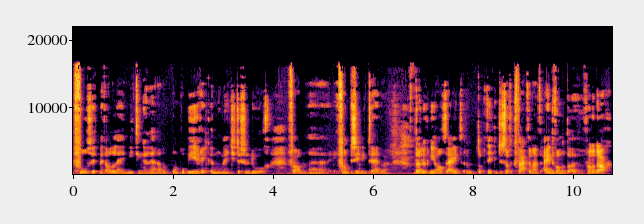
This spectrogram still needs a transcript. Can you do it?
vol zit met allerlei meetingen. Ja, dan, dan, probeer ik een momentje tussendoor van, van bezinning te hebben. Dat lukt niet altijd. Dat betekent dus dat ik vaak dan aan het einde van de, van de dag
